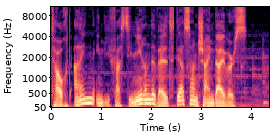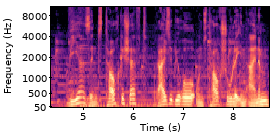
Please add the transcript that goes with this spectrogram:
Taucht ein in die faszinierende Welt der Sunshine Divers. Wir sind Tauchgeschäft, Reisebüro und Tauchschule in einem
